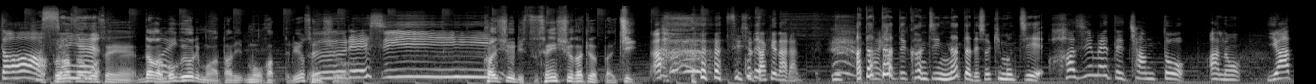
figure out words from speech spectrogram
たプラス8000円5000円。だから僕よりも当たり儲かってるよ、先週は。ー嬉しい回収率、先週だけだった。ら1位。先週だけなら。当たったっていう感じになったでしょ？気持ち。初めてちゃんとあのやっ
